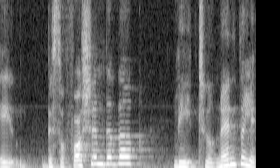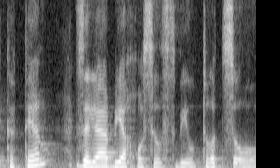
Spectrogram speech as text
אה, בסופו של דבר, להתלונן ולקטר, זה להביע חוסר שביעות רצון.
